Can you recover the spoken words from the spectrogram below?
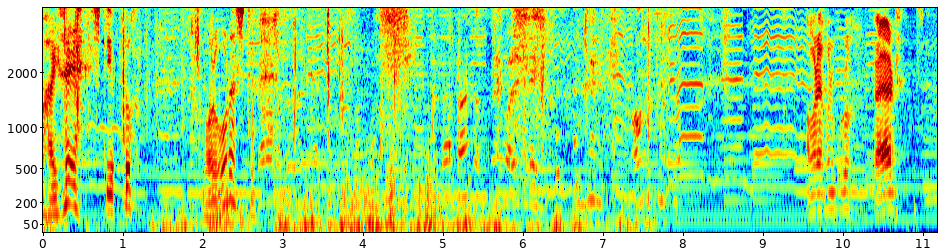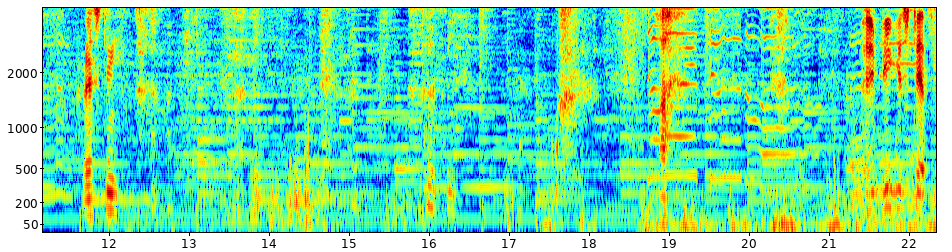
ভাই রে স্টেপ তো বড় বড় স্টেপ আমার এখন পুরো tired resting very big steps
